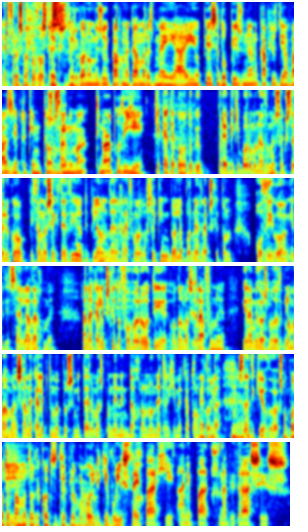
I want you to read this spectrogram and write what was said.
ερυθρός σηματοδότης. Στο εξωτερικό νομίζω υπάρχουν κάμερες με AI οι οποίες εντοπίζουν αν κάποιος διαβάζει από το κινητό Σωστά. μήνυμα την ώρα που οδηγεί. Και κάτι ακόμα το οποίο πρέπει και μπορούμε να δούμε στο εξωτερικό, πιθανώς έχετε δει ότι πλέον δεν γράφει μόνο το αυτοκίνητο, αλλά μπορεί να γράψει και τον οδηγό. Γιατί στην Ελλάδα έχουμε ανακαλύψει και το φοβερό ότι όταν μας γράφουν, για να μην δώσουμε το δίπλωμά μας, ανακαλύπτουμε πως η μητέρα μας που είναι 90 χρονών έτρεχε με 180 Έτρεχε, ναι. στην Αττική Οδό, ας πούμε. Οπότε Η- πάμε το δικό της Η δίπλωμα. πολιτική βούληση θα υπάρχει αν υπάρξουν αντιδράσεις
